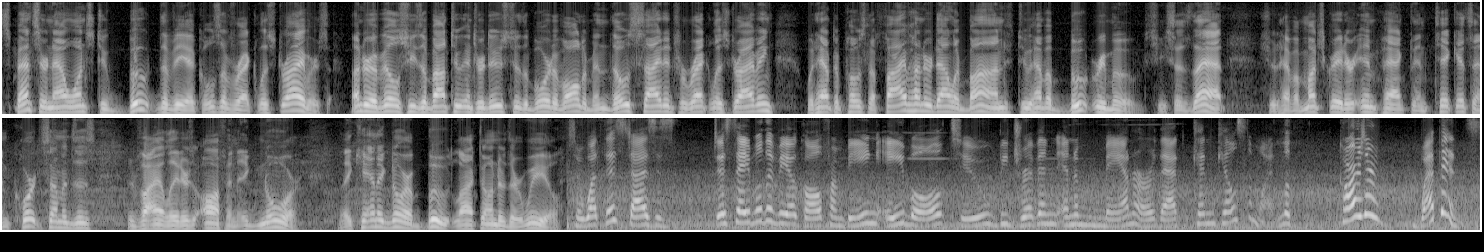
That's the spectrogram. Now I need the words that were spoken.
Spencer now wants to boot the vehicles of reckless drivers. Under a bill she's about to introduce to the Board of Aldermen, those cited for reckless driving would have to post a $500 bond to have a boot removed. She says that should have a much greater impact than tickets and court summonses that violators often ignore. They can't ignore a boot locked onto their wheel. So, what this does is disable the vehicle from being able to be driven in a manner that can kill someone. Look, cars are weapons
